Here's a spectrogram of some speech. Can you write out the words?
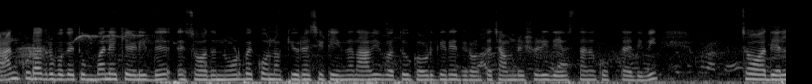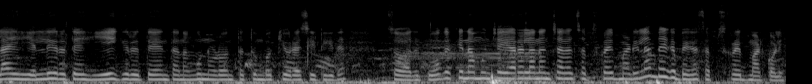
ನಾನು ಕೂಡ ಅದ್ರ ಬಗ್ಗೆ ತುಂಬಾ ಕೇಳಿದ್ದೆ. ಸೊ ಅದನ್ನು ನೋಡಬೇಕು ಅನ್ನೋ ಕ್ಯೂರಿಯಾಸಿಟಿಯಿಂದ ನಾವಿವತ್ತು ಗೌಡ್ಗೆರೆಯಲ್ಲಿರುವಂಥ ಚಾಮುಂಡೇಶ್ವರಿ ದೇವಸ್ಥಾನಕ್ಕೆ ಹೋಗ್ತಾ ಇದ್ದೀವಿ. ಸೊ ಅದೆಲ್ಲ ಎಲ್ಲಿರುತ್ತೆ, ಹೇಗಿರುತ್ತೆ ಅಂತ ನನಗೂ ನೋಡೋವಂಥ ತುಂಬ ಕ್ಯೂರಿಯಾಸಿಟಿ ಇದೆ. ಸೊ ಅದಕ್ಕೆ ಹೋಗೋಕ್ಕಿಂತ ಮುಂಚೆ ಯಾರೆಲ್ಲ ನನ್ನ ಚಾನಲ್ ಸಬ್ಸ್ಕ್ರೈಬ್ ಮಾಡಿಲ್ಲ ಬೇಗ ಬೇಗ ಸಬ್ಸ್ಕ್ರೈಬ್ ಮಾಡ್ಕೊಳ್ಳಿ.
